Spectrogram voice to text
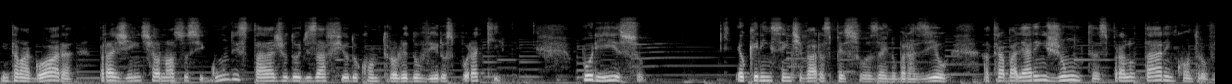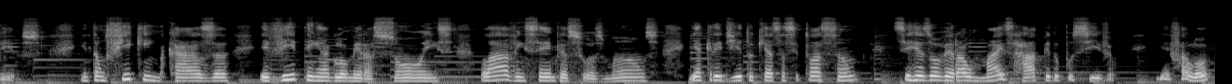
Então, agora, para a gente é o nosso segundo estágio do desafio do controle do vírus por aqui. Por isso, eu queria incentivar as pessoas aí no Brasil a trabalharem juntas para lutarem contra o vírus. Então fiquem em casa, evitem aglomerações, lavem sempre as suas mãos e acredito que essa situação se resolverá o mais rápido possível. E aí falou,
